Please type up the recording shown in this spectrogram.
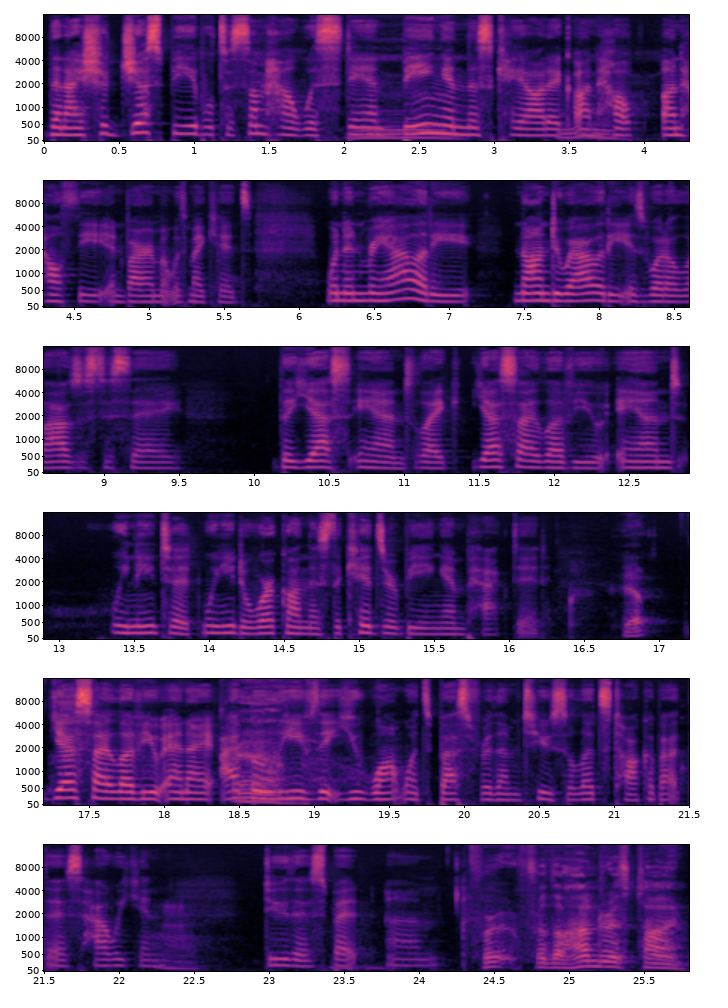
then I should just be able to somehow withstand being in this chaotic unhealth, unhealthy environment with my kids. When in reality non duality is what allows us to say the yes and, like, yes, I love you, and we need to we need to work on this. The kids are being impacted. Yep. Yes, I love you, and I, I Yeah. believe that you want what's best for them too. So let's talk about this, how we can Mm. do this. But um, For, for the hundredth time,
